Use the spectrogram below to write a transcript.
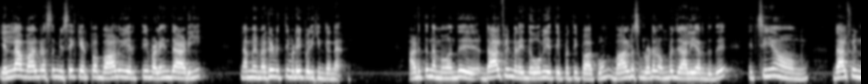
எல்லா வால்ரஸும் இசைக்கேற்ப வால் உயர்த்தி வளைந்தாடி நம்மை மகிழ்வித்து விடைபெறுகின்றன. அடுத்து நம்ம வந்து டால்ஃபின் வரைந்த ஓவியத்தை பற்றி பார்ப்போம். வால்ரஸ்களோட ரொம்ப ஜாலியாக இருந்தது. நிச்சயம் டால்ஃபின்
